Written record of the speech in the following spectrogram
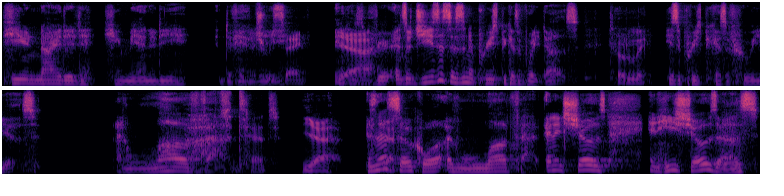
he united humanity and divinity. Interesting. in Yeah. And so Jesus isn't a priest because of what he does. Totally. He's a priest because of who he is. I love ah, That's that. Intent. Yeah. Isn't that Yeah. so cool? I love that. And it shows, and he shows us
